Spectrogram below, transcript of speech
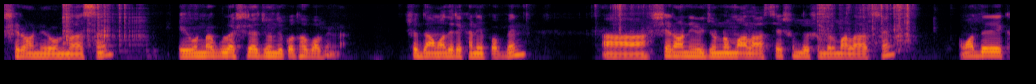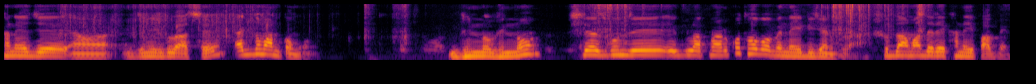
শেরওয়ানির ওড়না আছে এই ওড়নাগুলো সিরাজগঞ্জে কোথাও পাবেন না। শুধু আমাদের এখানে পাবেন। শেরওয়ানির জন্য মালা আছে, সুন্দর সুন্দর মালা আছে। আমাদের এখানে যে জিনিসগুলো আছে, একদম আনকমন ভিন্ন ভিন্ন। সিরাজগঞ্জে এগুলো আপনার কোথাও পাবেন না এই ডিজাইনগুলো। শুধু আমাদের এখানেই পাবেন।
